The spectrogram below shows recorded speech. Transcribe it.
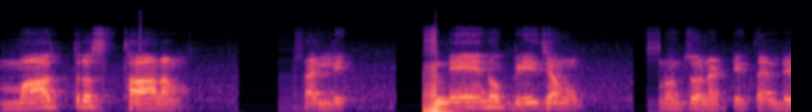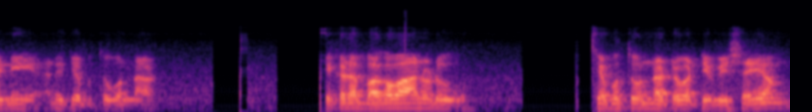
మాతృస్థానం తల్లి నేను బీజము నుంచునట్టి తండ్రిని అని చెబుతూ ఉన్నాడు. ఇక్కడ భగవానుడు చెబుతున్నటువంటి విషయం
